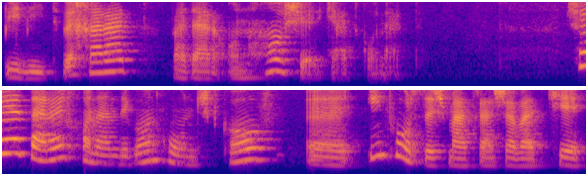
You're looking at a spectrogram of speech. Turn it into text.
بلیت بخرد و در آنها شرکت کند. شاید برای خوانندگان کنجکاو این پرسش مطرح شود که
